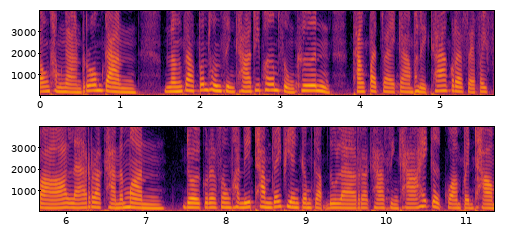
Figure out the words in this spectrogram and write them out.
ต้องทำงานร่วมกัน หลังจากต้นทุนสินค้าที่เพิ่มสูงขึ้น ทั้งปัจจัยการผลิตค่ากระแสไฟฟ้าและราคาน้ำมัน โดยกระทรวงพาณิชย์ทำได้เพียงกำกับดูแลราคาสินค้าให้เกิดความเป็นธรรม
